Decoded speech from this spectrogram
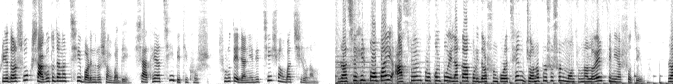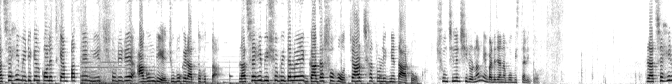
প্রিয় দর্শক, স্বাগত জানাচ্ছি বরেন্দ্র সংবাদে। সাথে আছি বিথি ঘোষ। শুরুতে জানিয়ে দিচ্ছি সংবাদ শিরোনাম। রাজশাহীর পবাই আশ্রয়ন প্রকল্প এলাকা পরিদর্শন করেছেন জনপ্রশাসন মন্ত্রণালয়ের সিনিয়র সচিব। রাজশাহী মেডিকেল কলেজ ক্যাম্পাসে নিজ শরীরে আগুন দিয়ে যুবকের আত্মহত্যা। রাজশাহী বিশ্ববিদ্যালয়ে গাজাসহ চার ছাত্রলীগ নেতা আটক। শুনছিলেন শিরোনাম, এবারে জানাব বিস্তারিত। রাজশাহীর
